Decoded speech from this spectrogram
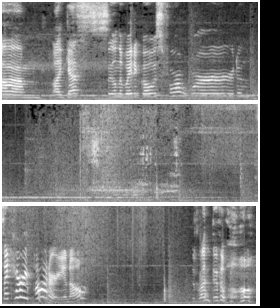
Um, I guess the only way to go is forward. It's like Harry Potter, you know? Just run through the wall.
